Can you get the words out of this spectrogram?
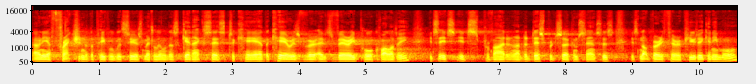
only a fraction of the people with serious mental illness get access to care. The care is very, it's very poor quality. It's, it's, it's provided under desperate circumstances. It's not very therapeutic anymore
